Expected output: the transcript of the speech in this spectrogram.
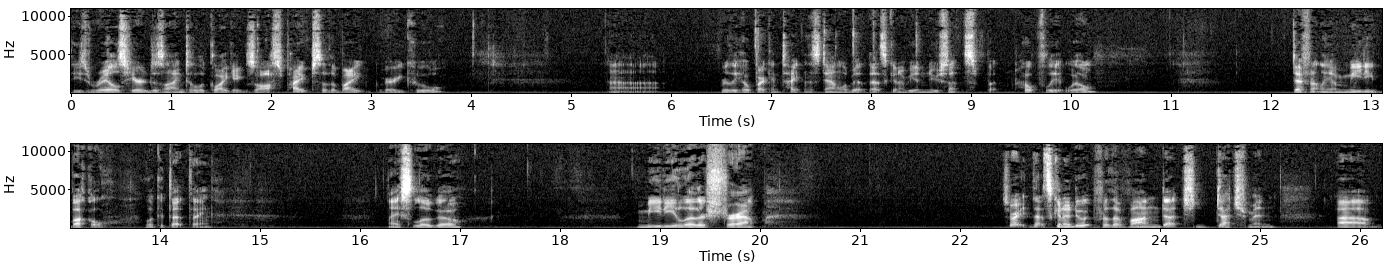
these rails here are designed to look like exhaust pipes of the bike. Very cool. Uh, really hope I can tighten this down a little bit. That's going to be a nuisance, but hopefully it will. Definitely a meaty buckle. Look at that thing. Nice logo. Meaty leather strap. That's right. That's going to do it for the Von Dutch Dutchman. Um,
